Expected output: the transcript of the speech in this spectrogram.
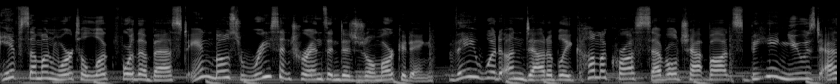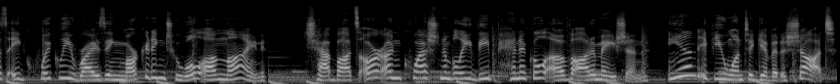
If someone were to look for the best and most recent trends in digital marketing, they would undoubtedly come across several chatbots being used as a quickly rising marketing tool online. Chatbots are unquestionably the pinnacle of automation, and if you want to give it a shot,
